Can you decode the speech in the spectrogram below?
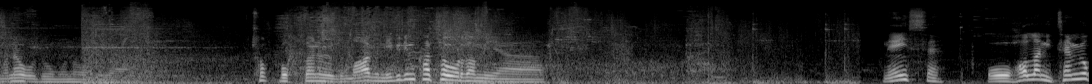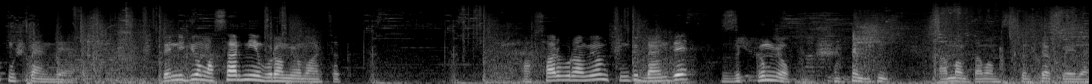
Amına olduğumun oğlu ya. çok boktan öldüm abi. Ne bileyim kata orada mı ya? Neyse. Oha lan item yokmuş bende. Ben ne diyorum hasar niye vuramıyorum artık? Hasar vuramıyorum çünkü bende zıkkım yokmuş. tamam tamam sıkıntı yok beyler.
